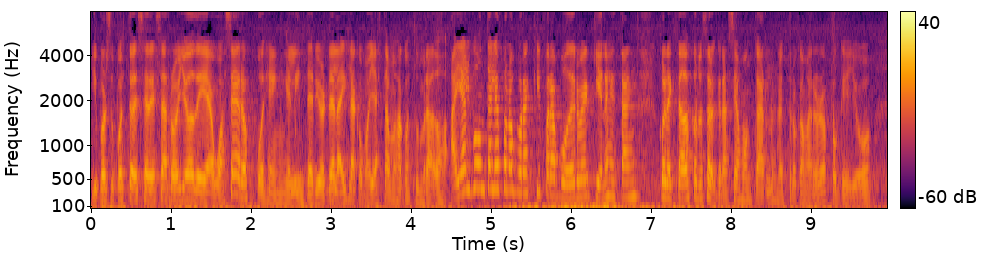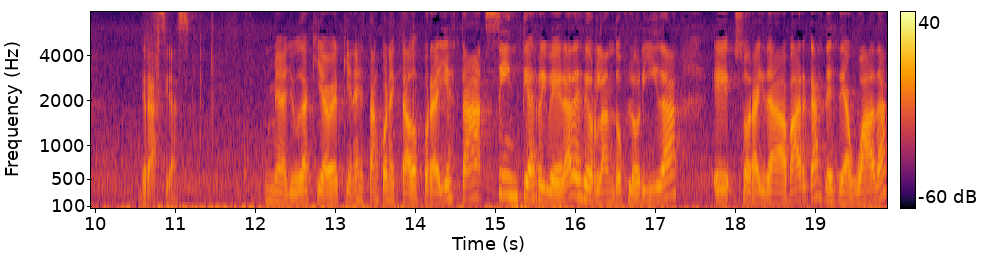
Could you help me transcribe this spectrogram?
y por supuesto ese desarrollo de aguaceros pues en el interior de la isla como ya estamos acostumbrados. ¿Hay algún teléfono por aquí para poder ver quiénes están conectados con nosotros? Gracias Juan Carlos, nuestro camarógrafo, que yo... Gracias. Me ayuda aquí a ver quiénes están conectados. Por ahí está Cintia Rivera desde Orlando, Florida. Eh, Zoraida Vargas desde Aguada.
